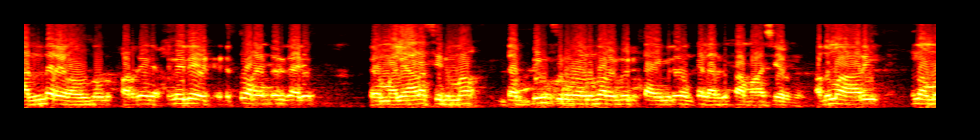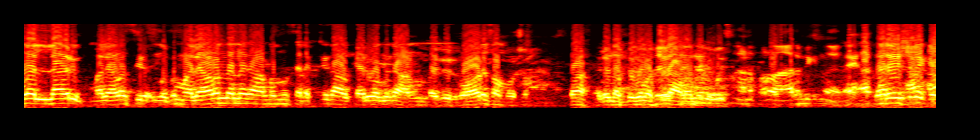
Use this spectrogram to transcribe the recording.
കണ്ടറിയണം. അതൊന്നും പറഞ്ഞു കഴിഞ്ഞാൽ പിന്നെ ഇതിൽ എടുത്തു പറയേണ്ട ഒരു കാര്യം മലയാള സിനിമ ഡബിങ് സിനിമകൾ എന്ന് പറയുമ്പോൾ ഒരു ടൈമിൽ നമുക്ക് എല്ലാവർക്കും തമാശയായിരുന്നു. അത് മാറി നമ്മളെല്ലാവരും മലയാള നമുക്ക് മലയാളം തന്നെ കാണണമെന്ന് സെലക്ട് ചെയ്ത ആൾക്കാർ വന്ന് കാണുന്നുണ്ട്. അതിൽ ഒരുപാട് സന്തോഷം. ഡബിങ് മറ്റൊരാളാണ് നരേഷിനൊക്കെ.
